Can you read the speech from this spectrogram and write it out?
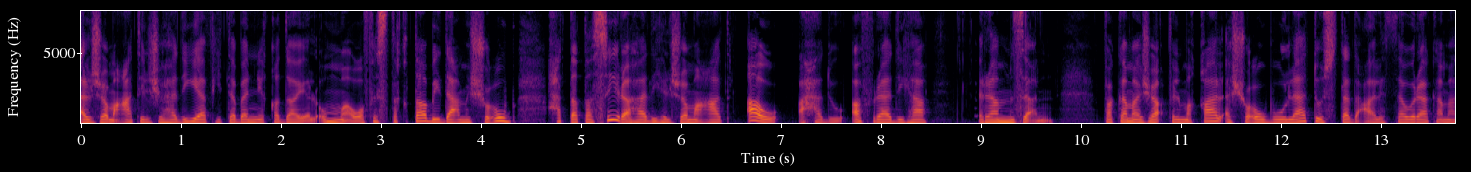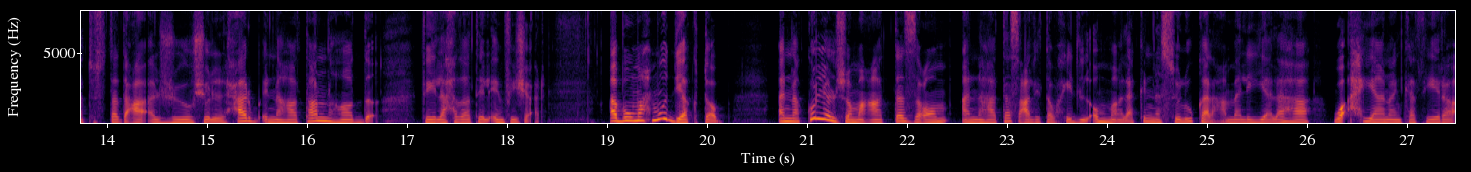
الجماعات الجهادية في تبني قضايا الأمة وفي استقطاب دعم الشعوب حتى تصير هذه الجماعات أو أحد أفرادها رمزا. فكما جاء في المقال الشعوب لا تستدعى للثورة كما تستدعى الجيوش للحرب إنها تنهض في لحظة الانفجار. أبو محمود يكتب أن كل الجماعات تزعم أنها تسعى لتوحيد الأمة لكن السلوك العملي لها وأحيانا كثيرة.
